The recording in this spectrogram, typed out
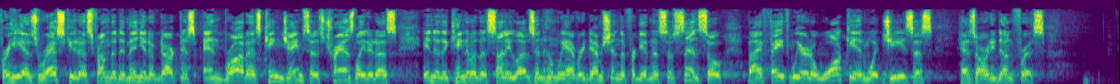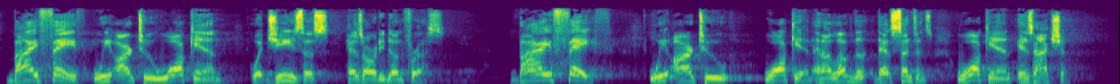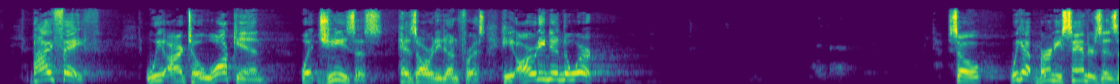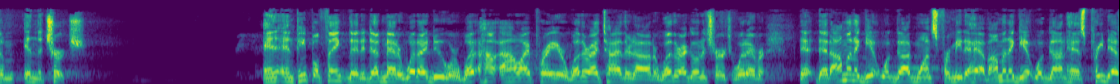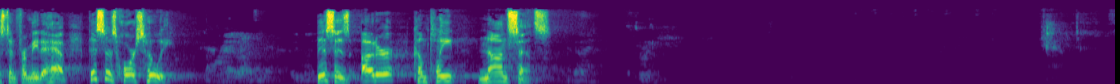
For he has rescued us from the dominion of darkness and brought us, King James has translated us into the kingdom of the Son he loves, in whom we have redemption, the forgiveness of sins. So by faith, we are to walk in what Jesus has already done for us. By faith, we are to walk in what Jesus has already done for us. By faith, we are to walk in. And I love the, that sentence. Walk in is action. By faith, we are to walk in what Jesus has already done for us. He already did the work. So we got Bernie Sandersism in the church. And, and people think that it doesn't matter what I do or what, how, how I pray or whether I tithe or not or whether I go to church or whatever that, that I'm going to get what God wants for me to have. I'm going to get what God has predestined for me to have. This is horse hooey. This is utter, complete nonsense.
